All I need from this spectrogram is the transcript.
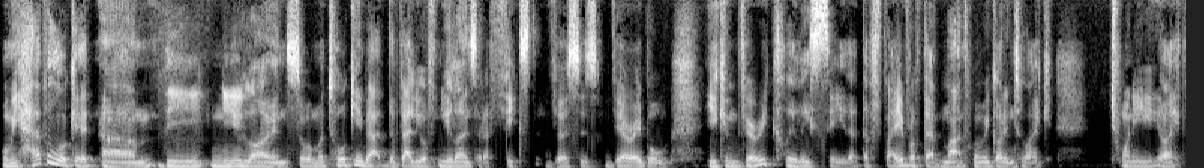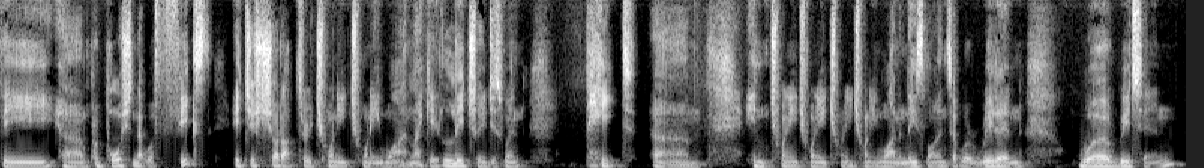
When we have a look at um, the new loans, so when we're talking about the value of new loans that are fixed versus variable, you can very clearly see that the flavor of that month when we got into like 20, like the um, proportion that were fixed, it just shot up through 2021. Like it literally just went peaked um, in 2020, 2021. And these loans that were written were written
